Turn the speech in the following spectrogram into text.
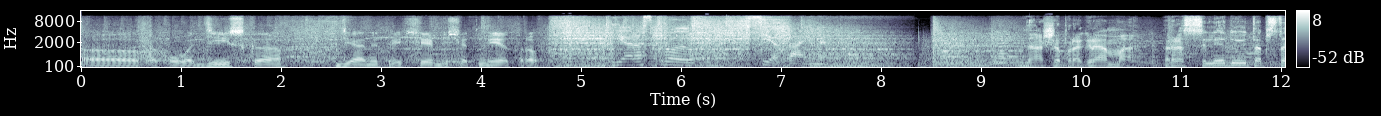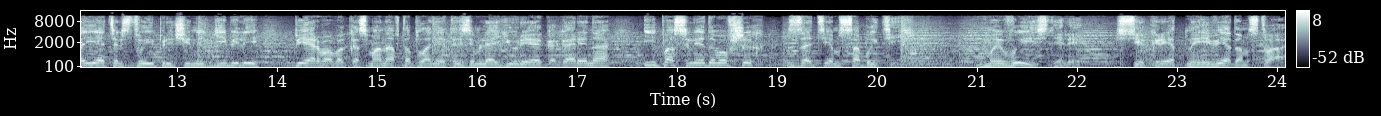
э, такого диска в диаметре 70 метров. Я раскрою все тайны. Наша программа расследует обстоятельства и причины гибели первого космонавта планеты Земля Юрия Гагарина и последовавших затем событий. Мы выяснили, секретные ведомства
